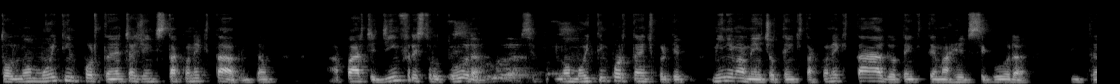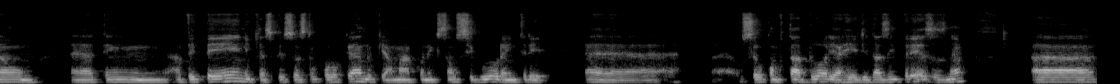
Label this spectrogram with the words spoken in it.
tornou muito importante a gente estar conectado. Então, a parte de infraestrutura se tornou muito importante, porque minimamente eu tenho que estar conectado, eu tenho que ter uma rede segura. Então, é, tem a VPN que as pessoas estão colocando, que é uma conexão segura entre é, o seu computador e a rede das empresas, né? Ah,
